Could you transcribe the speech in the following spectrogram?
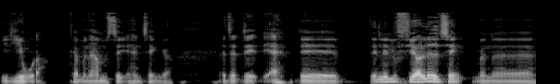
idioter, kan man nærmest se, han tænker. Altså, det, ja, det, det er en lille fjollet ting, men øh,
